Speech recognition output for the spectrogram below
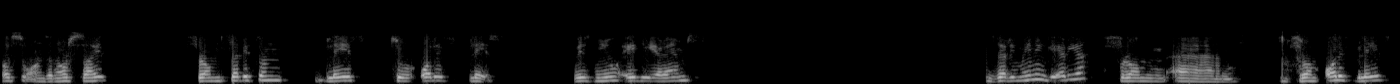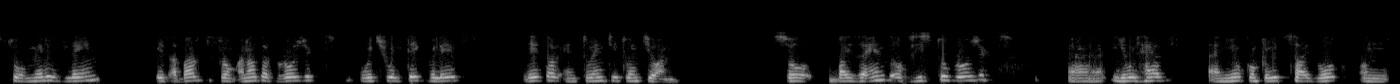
also on the north side, from Sabington Place to Olive Place, with new ADA ramps. the remaining area from um, from Olive Place to Mills Lane is apart from another project which will take place later in 2021. So by the end of these two projects, uh, you will have a new concrete sidewalk on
